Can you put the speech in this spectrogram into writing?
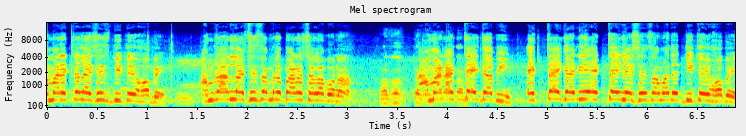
আমার একটা লাইসেন্স দিতে হবে। আমরা আর লাইসেন্স আমরা বারো চালাবো না। আমার একটাই দাবি একটাই গাড়ি একটাই লাইসেন্স আমাদের দিতেই হবে।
